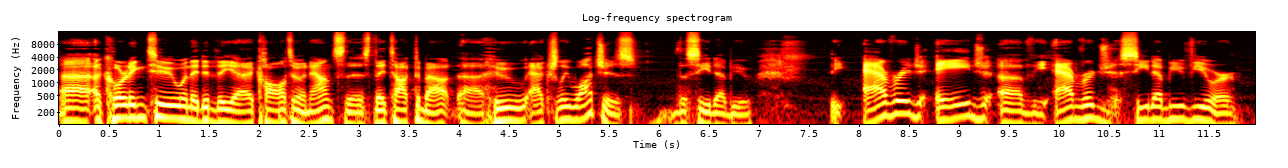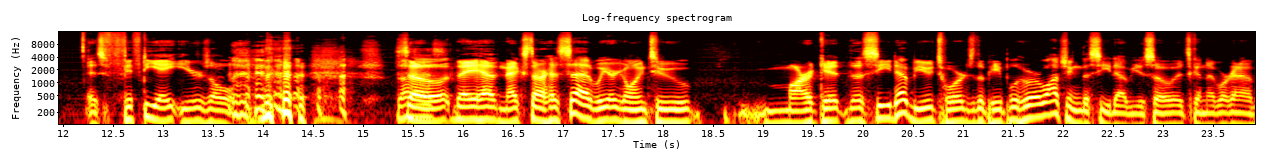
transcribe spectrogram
Uh, according to when they did the uh, call to announce this, they talked about uh, who actually watches the CW. The average age of the average CW viewer is 58 years old. so they have Nexstar has said we are going to market the CW towards the people who are watching the CW. So it's gonna we're gonna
